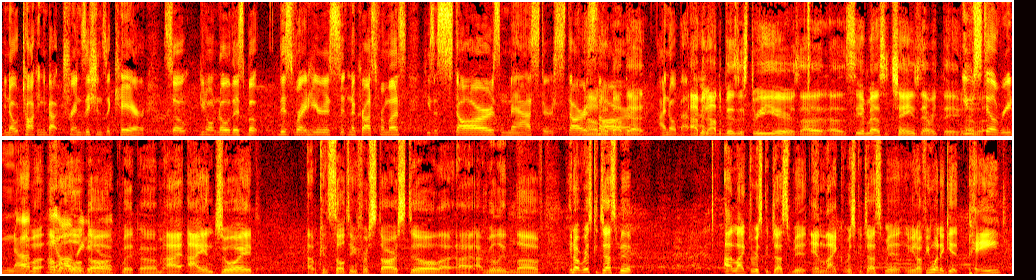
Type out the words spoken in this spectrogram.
you know talking about transitions of care so you don't know this but this right here is sitting across from us he's a stars master star I don't star know about that. i know about that. I've been out the business three years. I, uh, CMS has changed everything. You I'm a- still reading up. I'm a, I'm an old dog, up. but um, I, I enjoyed um, consulting for Star still. I, I, I really loved, you know, risk adjustment. I like the risk adjustment and like risk adjustment. You know, if you want to get paid,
